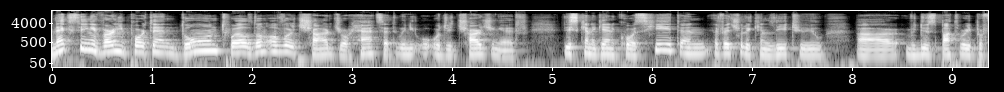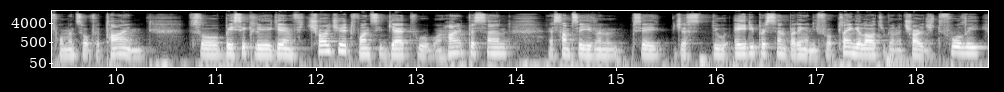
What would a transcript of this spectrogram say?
Next thing, very important, don't, well, don't overcharge your headset when you're charging it. This can again cause heat and eventually can lead to uh, reduced battery performance over time. So basically, again, if you charge it, once you get to 100%, uh, some say even say just do 80%, but again, if you're playing a lot, you're going to charge it fully.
